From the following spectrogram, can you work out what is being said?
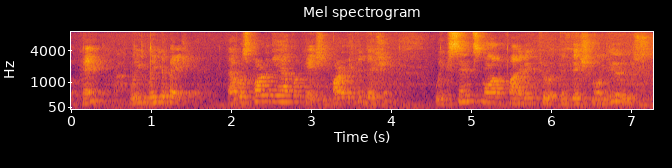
Okay? We, we debated it. That was part of the application, part of the condition. We've since modified it to a conditional use,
